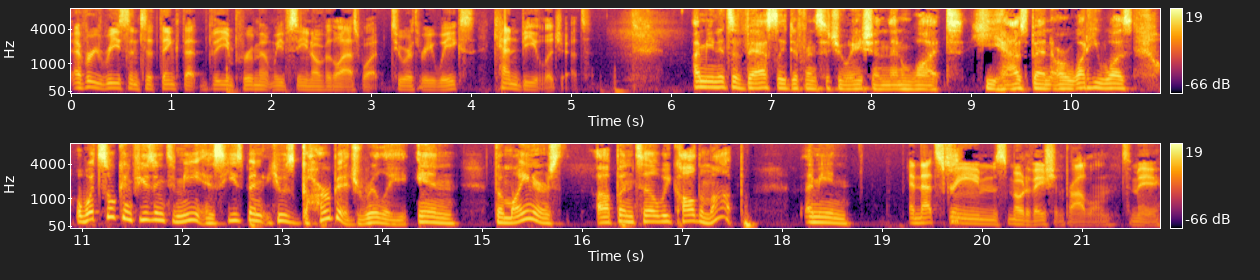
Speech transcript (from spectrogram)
every reason to think that the improvement we've seen over the last what two or three weeks can be legit. I mean, it's a vastly different situation than what he has been or what he was. What's so confusing to me is he's been, he was garbage really in the minors up until we called him up. I mean, And that screams motivation problem to me.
